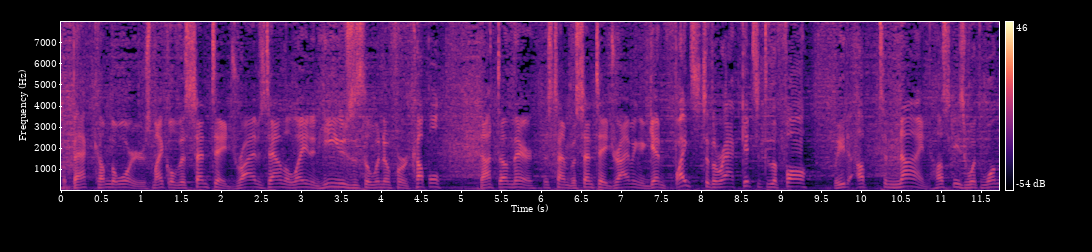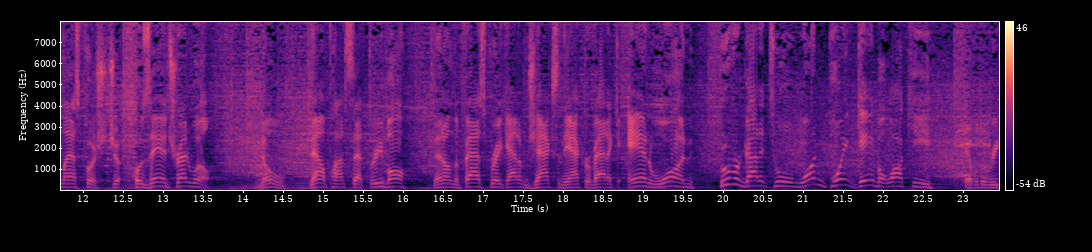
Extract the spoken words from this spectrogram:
But back come the Warriors. Michael Vicente drives down the lane, and he uses the window for a couple. Not done there. This time Vicente driving again, fights to the rack, gets it to the fall. Lead up to nine. Huskies with one last push. Jo Hosea Treadwell. No. Now pots that three ball. Then on the fast break, Adam Jackson, the acrobatic, and one. Hoover got it to a one-point game, but Waukee able to re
